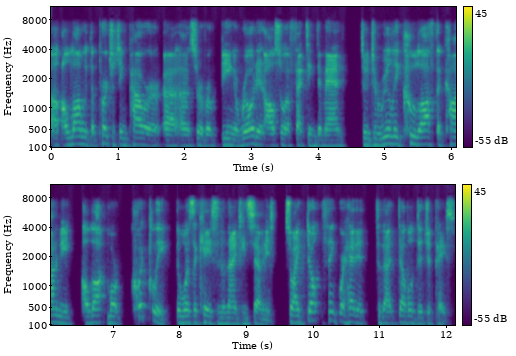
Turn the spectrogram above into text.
uh, along with the purchasing power uh, uh, sort of being eroded, also affecting demand to, to really cool off the economy a lot more quickly than was the case in the 1970s. So I don't think we're headed to that double digit pace.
